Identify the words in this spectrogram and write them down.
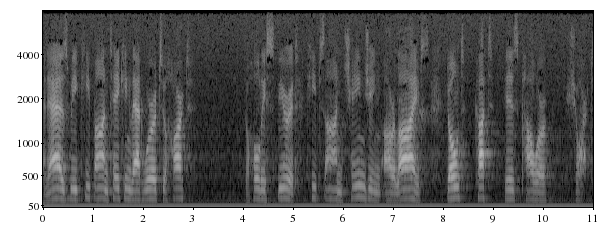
And as we keep on taking that Word to heart, the Holy Spirit keeps on changing our lives. Don't cut His power short.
